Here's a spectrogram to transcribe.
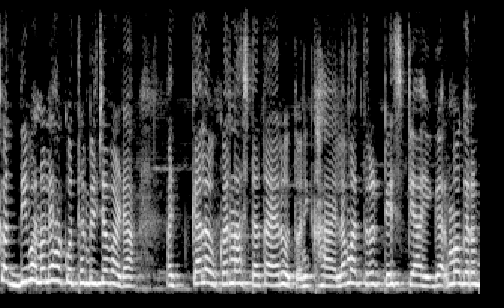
कधी बनवले ह्या कोथिंबीरच्या वड्या? इतका लवकर नाश्ता तयार होतो आणि खायला मात्र टेस्टी आहे. गरमागरम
